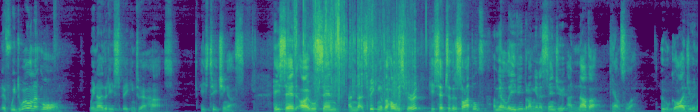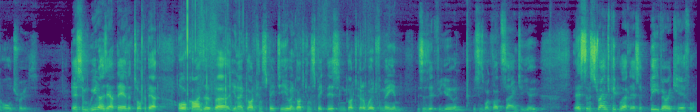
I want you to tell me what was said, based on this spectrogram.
but if we dwell on it more, we know that He's speaking to our hearts. He's teaching us. He said, I will send, and speaking of the Holy Spirit, He said to the disciples, I'm going to leave you, but I'm going to send you another counselor who will guide you in all truth. There's some weirdos out there that talk about all kinds of, uh, you know, God can speak to you and God can speak this and God's got a word for me and this is it for you and this is what God's saying to you. There's some strange people out there, so be very careful.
